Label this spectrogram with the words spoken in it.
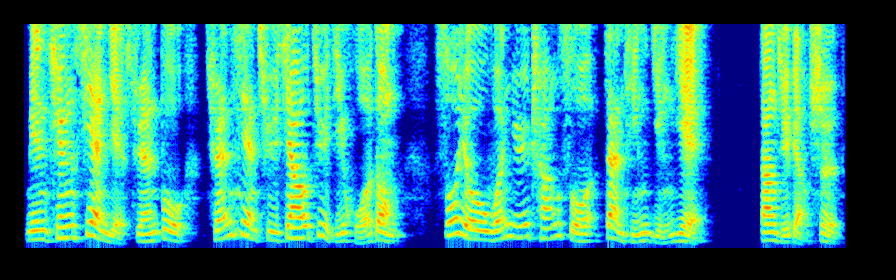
闽清县也宣布全县取消聚集活动，所有文娱场所暂停营业。当局表示。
